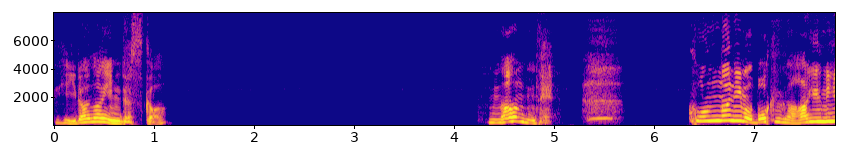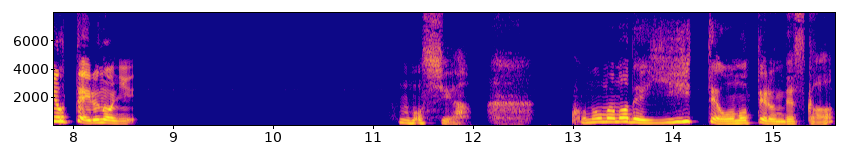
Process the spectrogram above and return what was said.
いらないんですか？なんで？こんなにも僕が歩み寄っているのに。もしや、このままでいいって思ってるんですか？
